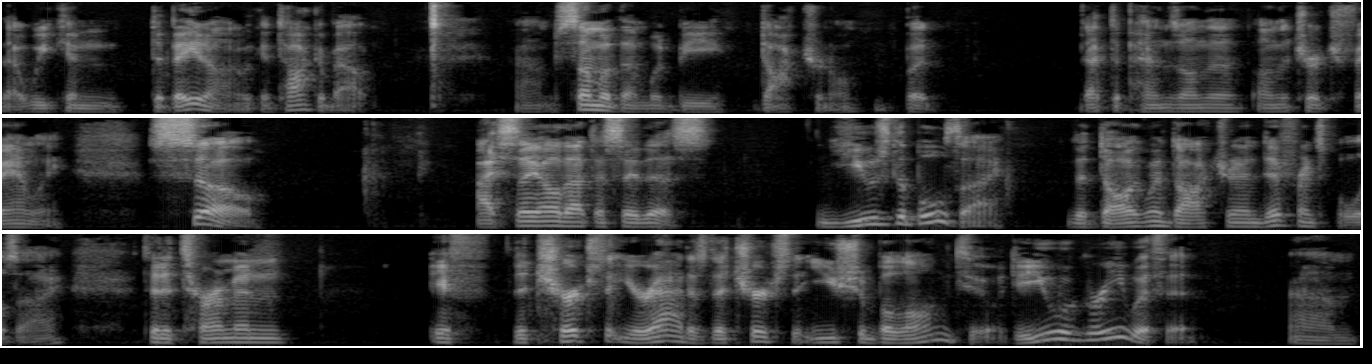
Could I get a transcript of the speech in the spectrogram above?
that we can debate on, we can talk about. Um, some of them would be doctrinal, but that depends on the on the church family. So, I say all that to say this: use the bullseye the dogma, doctrine, and difference bullseye to determine if the church that you're at is the church that you should belong to. Do you agree with it? Um,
